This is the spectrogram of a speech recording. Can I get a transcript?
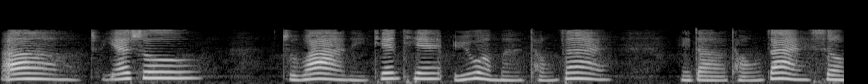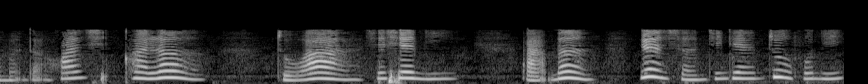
哦，主耶稣，主啊，你天天与我们同在。你的同在是我们的欢喜快乐，主啊，谢谢你，阿门。愿神今天祝福你。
